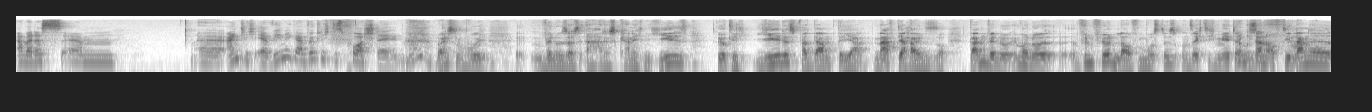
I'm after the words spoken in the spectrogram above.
aber das ähm, äh, eigentlich eher weniger wirklich das Vorstellen. Ne? Weißt du, wo ich, wenn du sagst, ah, das kann ich nicht. Jedes, wirklich, jedes verdammte Jahr nach der Hallensaison. Dann, wenn du immer nur äh, fünf Hürden laufen musstest und 60 Meter Denk und dann so, auf die lange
